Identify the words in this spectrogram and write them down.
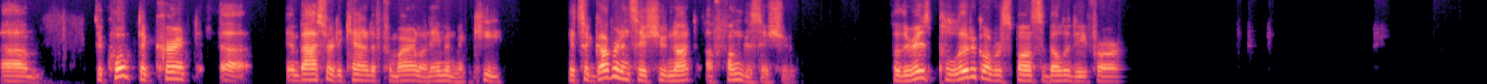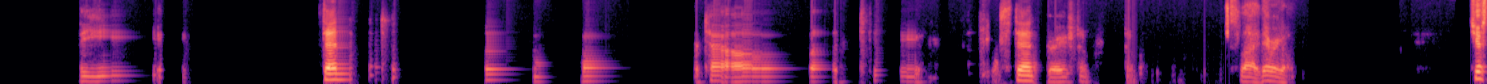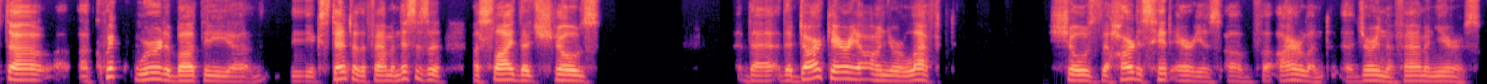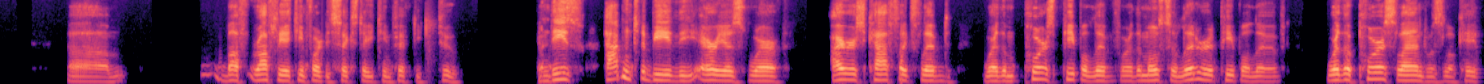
Um, to quote the current uh, ambassador to Canada from Ireland, Eamonn McKee, it's a governance issue, not a fungus issue. So there is political responsibility for the extent mortality, extent duration. Slide, there we go. Just a, a quick word about the uh, the extent of the famine. This is a, a slide that shows the, the dark area on your left shows the hardest hit areas of uh, Ireland uh, during the famine years, um, roughly 1846 to 1852. And these happened to be the areas where Irish Catholics lived, where the poorest people lived, where the most illiterate people lived, where the poorest land was located.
